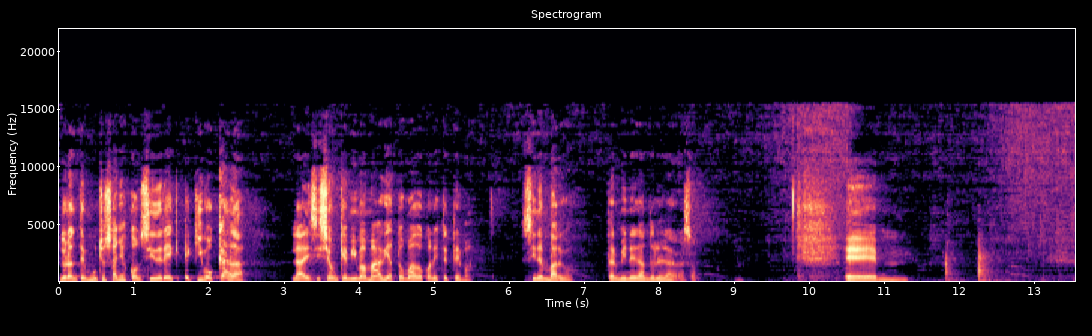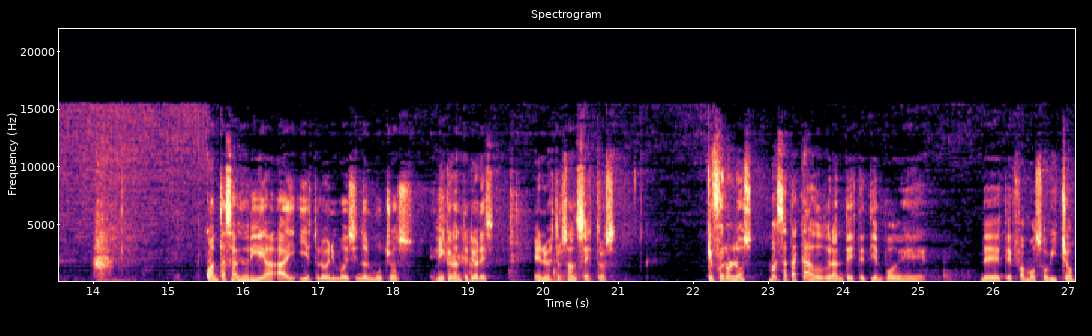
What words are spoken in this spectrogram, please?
Durante muchos años consideré equivocada la decisión que mi mamá había tomado con este tema. Sin embargo, terminé dándole la razón. Eh, ¿Cuánta sabiduría hay, y esto lo venimos diciendo en muchos micros anteriores, en nuestros ancestros? que fueron los más atacados durante este tiempo de, de este famoso bicho.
